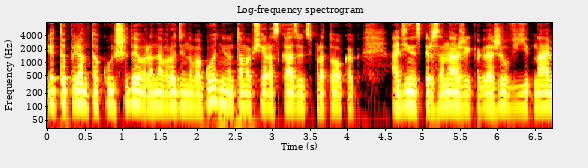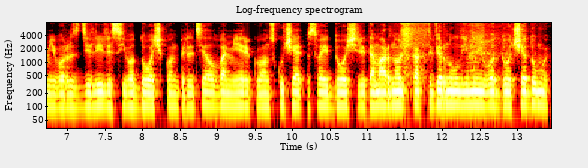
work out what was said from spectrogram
Это прям такой шедевр. Она вроде новогодняя, но там вообще рассказывается про то, как один из персонажей, когда жил в Вьетнаме, его разделили с его дочкой, он перелетел в Америку, и он скучает по своей дочери, там Арнольд как-то вернул ему его дочь, я думаю.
